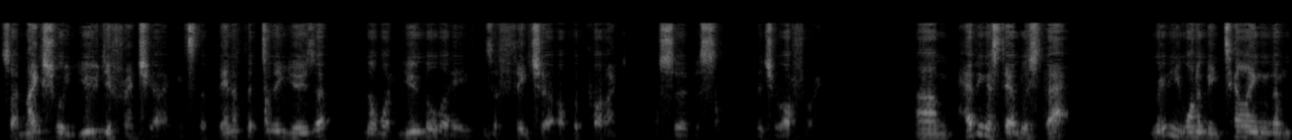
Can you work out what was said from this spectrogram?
So make sure you differentiate. It's the benefit to the user, not what you believe is a feature of the product or service that you're offering. Um, having established that, really you want to be telling them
